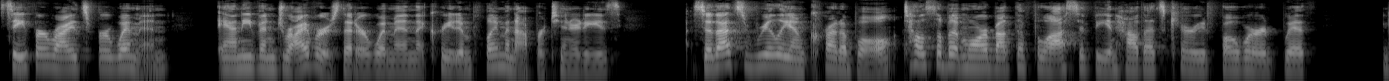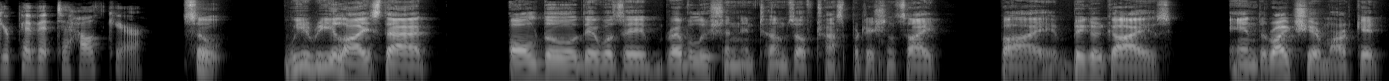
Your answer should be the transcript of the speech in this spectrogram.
safer rides for women, and even drivers that are women that create employment opportunities. So that's really incredible. Tell us a little bit more about the philosophy and how that's carried forward with your pivot to healthcare. So we realized that although there was a revolution in terms of transportation side by bigger guys in the rideshare market,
